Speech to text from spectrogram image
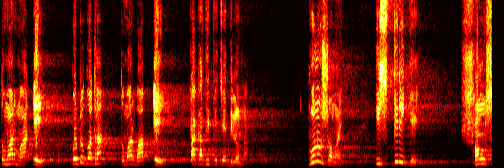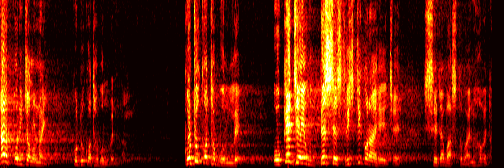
তোমার মা এই। কটু কথা, তোমার বাপ এই টাকা দিতে চেয়ে দিল না। কোনো সময় স্ত্রীকে সংসার পরিচালনায় কটু কথা বলবেন না। কটু কথা বললে ওকে যে উদ্দেশ্যে সৃষ্টি করা হয়েছে, সেটা বাস্তবায়ন হবে না।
